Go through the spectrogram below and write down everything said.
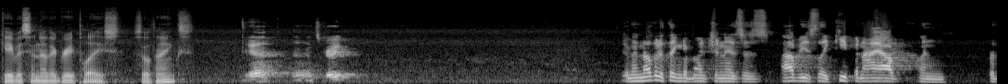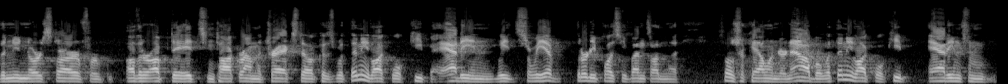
gave us another great place. So thanks. Yeah, that's great. And another thing to mention is is obviously keep an eye out on for the new North Star for other updates and talk around the track still because with any luck we'll keep adding. We so we have 30 plus events on the social calendar now, but with any luck we'll keep adding some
